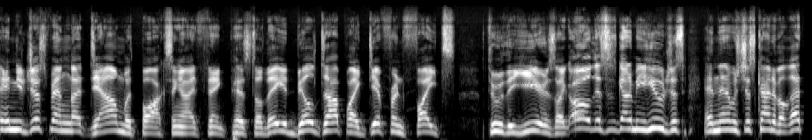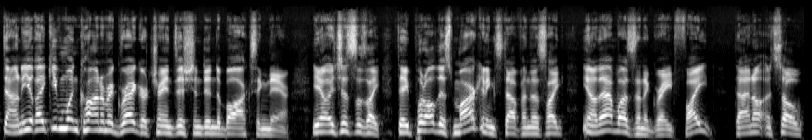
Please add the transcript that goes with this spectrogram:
And you've just been let down with boxing, I think, Pistol. They had built up like different fights through the years, like, oh, this is going to be huge. And then it was just kind of a letdown. Like, even when Conor McGregor transitioned into boxing there, you know, it just was like they put all this marketing stuff, and it's like, you know, that wasn't a great fight. That don't, so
